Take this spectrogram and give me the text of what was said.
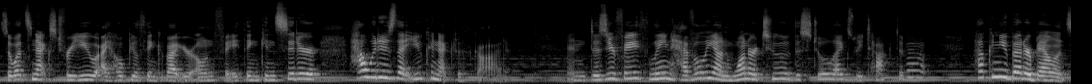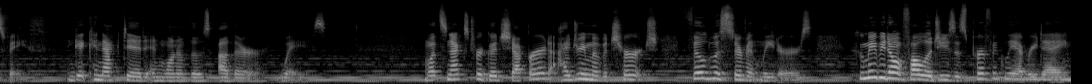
So, what's next for you? I hope you'll think about your own faith and consider how it is that you connect with God. And does your faith lean heavily on one or two of the stool legs we talked about? How can you better balance faith and get connected in one of those other ways? What's next for Good Shepherd? I dream of a church filled with servant leaders who maybe don't follow Jesus perfectly every day,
